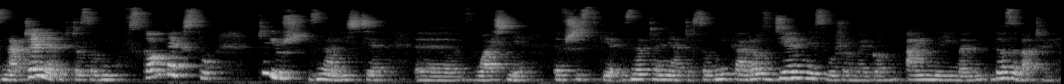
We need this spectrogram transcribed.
znaczenie tych czasowników z kontekstu, czy już znaliście e, właśnie te wszystkie znaczenia czasownika rozdzielnie złożonego einnehmen. Do zobaczenia.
